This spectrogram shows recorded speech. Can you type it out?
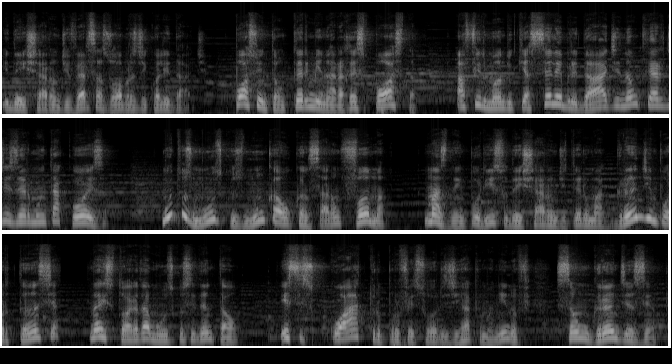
e deixaram diversas obras de qualidade. Posso então terminar a resposta afirmando que a celebridade não quer dizer muita coisa Muitos músicos nunca alcançaram fama, mas nem por isso deixaram de ter uma grande importância na história da música ocidental. Esses quatro professores de Rachmaninoff são um grande exemplo.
